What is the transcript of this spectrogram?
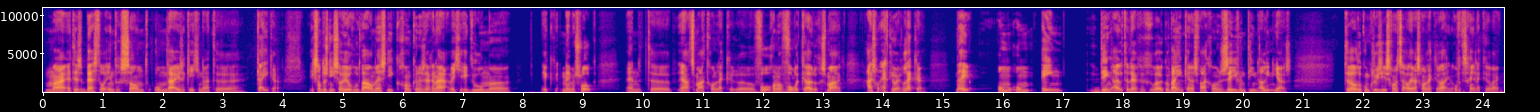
Maar het is best wel interessant om daar eens een keertje naar te kijken ik snap dus niet zo heel goed waarom mensen niet gewoon kunnen zeggen... nou ja, weet je, ik doe hem... Uh, ik neem een slok en het, uh, ja, het smaakt gewoon lekker uh, vol. Gewoon een volle kruidige smaak. Hij is gewoon echt heel erg lekker. Nee, om, om één ding uit te leggen... gebruiken wijnkenners vaak gewoon 17 alinea's. Terwijl de conclusie is gewoon hetzelfde. Ja, het is gewoon lekkere wijn of het is geen lekkere wijn.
